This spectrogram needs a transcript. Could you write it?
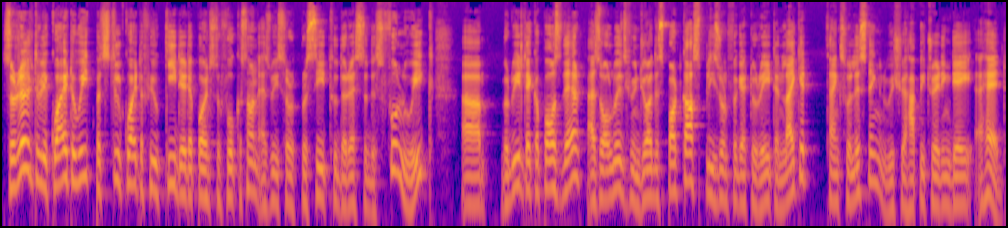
So, relatively quiet a week, but still quite a few key data points to focus on as we sort of proceed through the rest of this full week. Uh, but we'll take a pause there. As always, if you enjoyed this podcast, please don't forget to rate and like it. Thanks for listening and wish you a happy trading day ahead.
